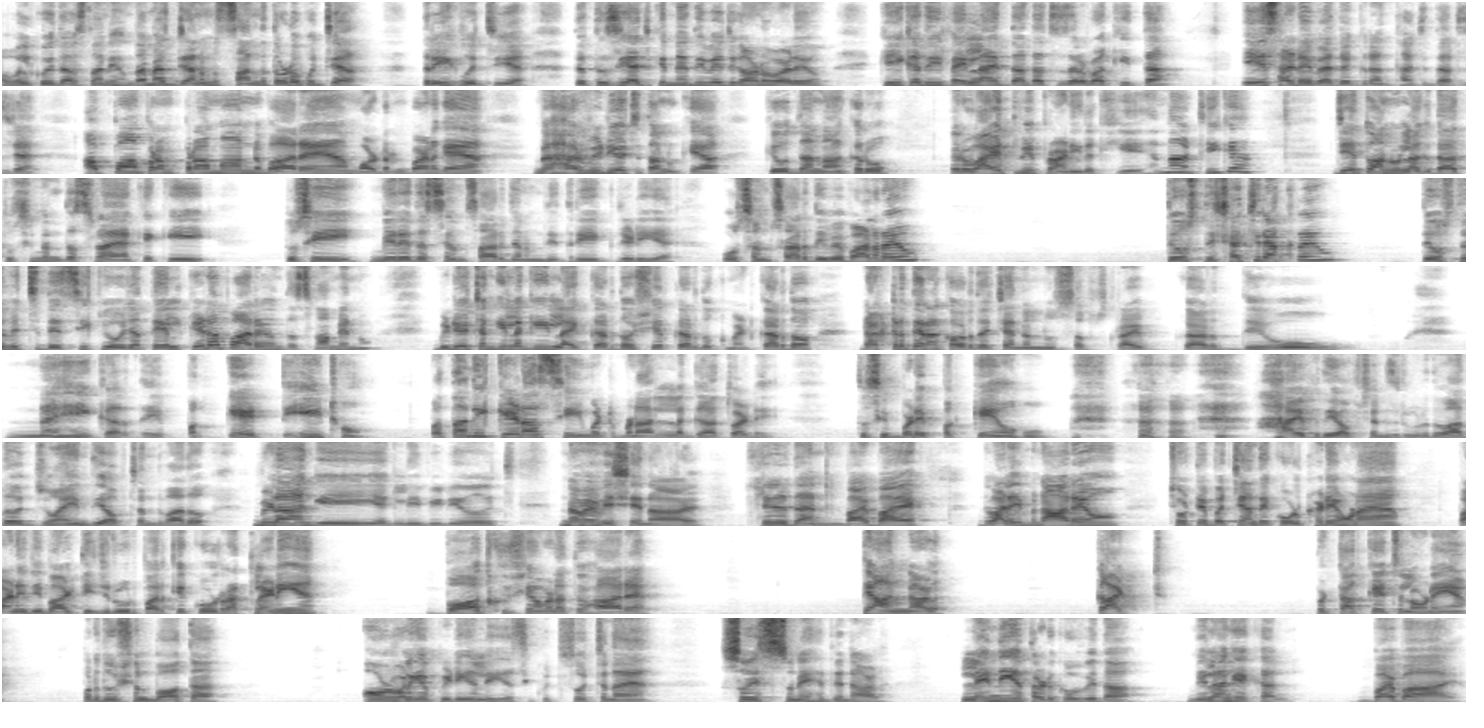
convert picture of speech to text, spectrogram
ਅਵਲ ਕੋਈ ਦੱਸਦਾ ਨਹੀਂ ਹੁੰਦਾ। ਮੈਂ ਜਨਮ ਸੰਨ ਥੋੜਾ ਪੁੱਛਿਆ। ਤਰੀਕ ਪੁੱਛੀ ਆ। ਤੇ ਤੁਸੀਂ ਅੱਜ ਕਿੰਨੇ ਦੀਵੇ ਜਗਾਉਣ ਵਾਲੇ ਹੋ? ਕੀ ਕਦੀ ਪਹਿਲਾਂ ਇਦਾਂ ਦਾ ਤਜਰਬਾ ਕੀਤਾ? ਇਹ ਸਾਡੇ ਵੈਦਿਕ ਗ੍ਰੰਥਾਂ 'ਚ ਦਰਜ ਹੈ। ਆਪਾਂ ਪਰੰਪਰਾਵਾਂ ਨਿਭਾ ਰਹੇ ਹਾਂ ਮਾਡਰਨ ਬਣ ਗਏ ਹਾਂ। ਮੈਂ ਹਰ ਵੀਡੀਓ 'ਚ ਤੁਹਾਨੂੰ ਕਿਹਾ ਕਿ ਉਦਾਂ ਨਾ ਕਰੋ। ਰਵਾਇਤ ਵੀ ਪੁਰਾਣੀ ਰੱਖੀਏ ਹੈ ਨਾ ਠੀਕ ਹੈ? ਜੇ ਤੁਹਾਨੂੰ ਲੱਗਦਾ, ਤੁਸੀਂ ਮੈਨੂੰ ਦੱਸਣਾ ਹੈ ਕਿ ਕੀ ਤੁਸੀਂ ਮੇਰੇ ਦੱਸੇ ਅਨੁਸਾਰ ਜਨਮ ਦੀ ਤਰੀਕ ਜਿਹੜੀ ਹੈ ਉਸ ਅਨੁਸਾਰ ਦੀਵੇ ਬਾਲ ਰਹੇ ਹੋ? ਤੇ ਉਸ ਦਿਸ਼ਾ 'ਚ ਰੱਖ ਰਹੇ ਹੋ? ਤੇ ਉਸ ਦੇ ਵਿੱਚ ਦੇਸੀ ਘਿਓ ਜਾਂ ਤੇਲ ਕਿਹੜਾ ਪਾ ਰਹੇ ਹੋ? ਦੱਸਣਾ ਮੈਨੂੰ। ਵੀਡੀਓ ਚੰਗੀ ਲੱਗੀ ਲਾਈਕ ਕਰ ਦਿਓ ਸ਼ੇਅਰ ਕਰ ਦਿਓ ਕਮੈਂਟ ਕਰ ਦਿਓ। ਡਾਕਟਰ ਤੇਰਾ ਕੌਰ ਦੇ ਚੈਨਲ ਨੂੰ ਸਬਸਕ੍ਰਾਈਬ ਕਰ ਦਿਓ। ਨਹੀਂ ਕਰਦੇ, ਪੱਕੇ ਢੀਠ ਹੋ। ਪਤਾ ਨਹੀਂ ਕਿਹੜਾ ਸੀਮਟ ਬਣਾ ਲੱਗਾ ਤੁਹਾਡੇ। ਤੁਸੀਂ ਬੜੇ ਪੱਕੇ ਹੋ। ਹਾਈਪ ਦੀ ਆਪਸ਼ਨ ਜ਼ਰੂਰ ਦਵਾ ਦਿਓ ਜੁਆਇਨ ਦੀ ਆਪਸ਼ਨ ਦਵਾ ਦਿਓ। ਮਿਲਾਂਗੇ ਅਗਲੀ ਵੀਡੀਓ 'ਚ ਨਵੇਂ ਵਿਸ਼ੇ ਨਾਲ। Till then bye bye Diwali ਬਣਾ ਰਹੇ ਹੋ। ਛੋਟੇ ਬੱਚਿਆਂ ਦੇ ਕੋਲ ਖੜੇ ਹੋਣਾ ਹੈ। ਪਾਣੀ ਦੀ ਬਾਲਟੀ ਜ਼ਰੂਰ ਭਰ ਕੇ ਕੋਲ ਰੱਖ ਲੈਣੀ ਹੈ। ਬਹੁਤ ਖੁਸ਼ੀਆਂ ਵਾਲਾ ਤਿਉਹਾਰ ਹੈ। ਧਿਆਨ ਨਾਲ ਘੱਟ ਪਟਾਕੇ ਚਲਾਉਣੇ ਆ। ਪ੍ਰਦੂਸ਼ਣ ਬਹੁਤ ਆ। ਆਉਣ ਵਾਲੀਆਂ ਪੀੜ੍ਹੀਆਂ ਲਈ ਅਸੀਂ ਕੁਝ ਸੋਚਣਾ ਹੈ। ਸੋ ਇਸ ਸੁਨੇਹੇ ਦੇ ਨਾਲ ਲੈਣੀ ਆ ਤੁਹਾਡੇ ਕੋਲ ਵਿਦਾ। ਮਿਲਾਂਗੇ ਕੱਲ ਬਾਏ ਬਾਏ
